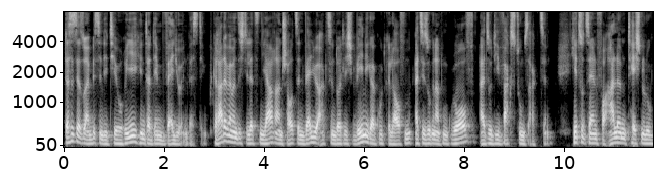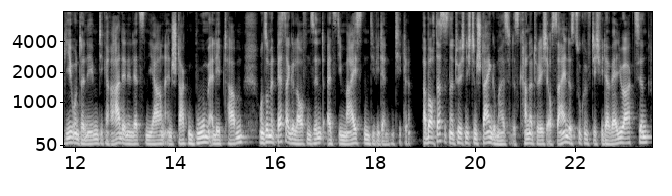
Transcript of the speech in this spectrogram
Das ist ja so ein bisschen die Theorie hinter dem Value Investing. Gerade wenn man sich die letzten Jahre anschaut, sind Value-Aktien deutlich weniger gut gelaufen als die sogenannten Growth, also die Wachstumsaktien. Hierzu zählen vor allem Technologieunternehmen, die gerade in den letzten Jahren einen starken Boom erlebt haben und somit besser gelaufen sind als die meisten Dividendentitel. Aber auch das ist natürlich nicht in Stein gemeißelt. Es kann natürlich auch sein, dass zukünftig wieder Value-Aktien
